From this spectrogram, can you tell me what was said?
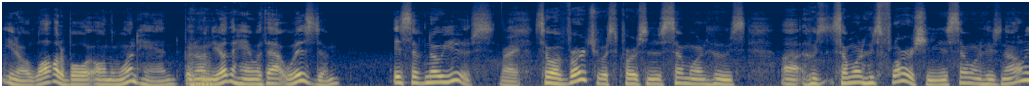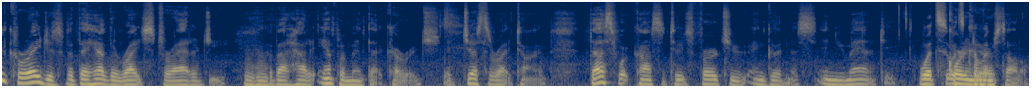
you know laudable on the one hand, but on Mhm. the other hand, without wisdom, it's of no use. right. So a virtuous person is someone who's uh, who's someone who's flourishing is someone who's not only courageous but they have the right strategy Mhm. about how to implement that courage at just the right time. That's what constitutes virtue and goodness in humanity, What's what's coming Aristotle.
